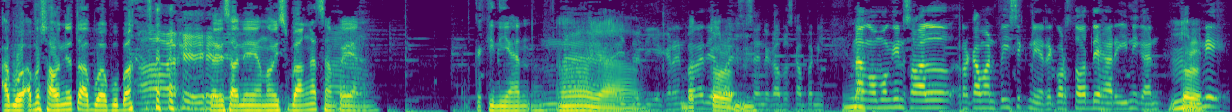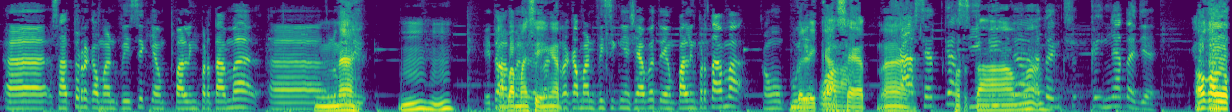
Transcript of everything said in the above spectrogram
abu apa soundnya tuh abu-abu banget Ah, iya. dari soundnya yang noise banget sampai Ah. yang kekinian Oh ya. Nah, itu dia keren banget ya Betul. Design The Couples Company. Nah, Nah. ngomongin soal rekaman fisik nih, Record Store Day hari ini kan. Betul. Ini eh, satu rekaman fisik yang paling pertama lu Nah. Mhm. itu Apa apa, masih ingat? Rekaman fisiknya siapa tuh yang paling pertama kamu punya? Beli kaset. Nah. Kaset kah, CD Pertama. kah, atau yang keingat aja? Oh kalau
